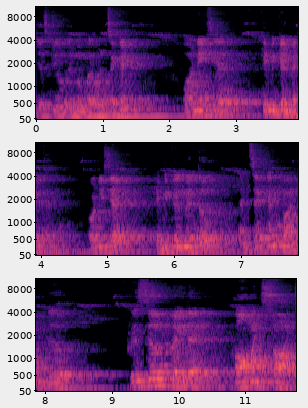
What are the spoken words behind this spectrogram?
Just you remember one second. One is a chemical method. One is a chemical method and second one the preserved by the common salt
